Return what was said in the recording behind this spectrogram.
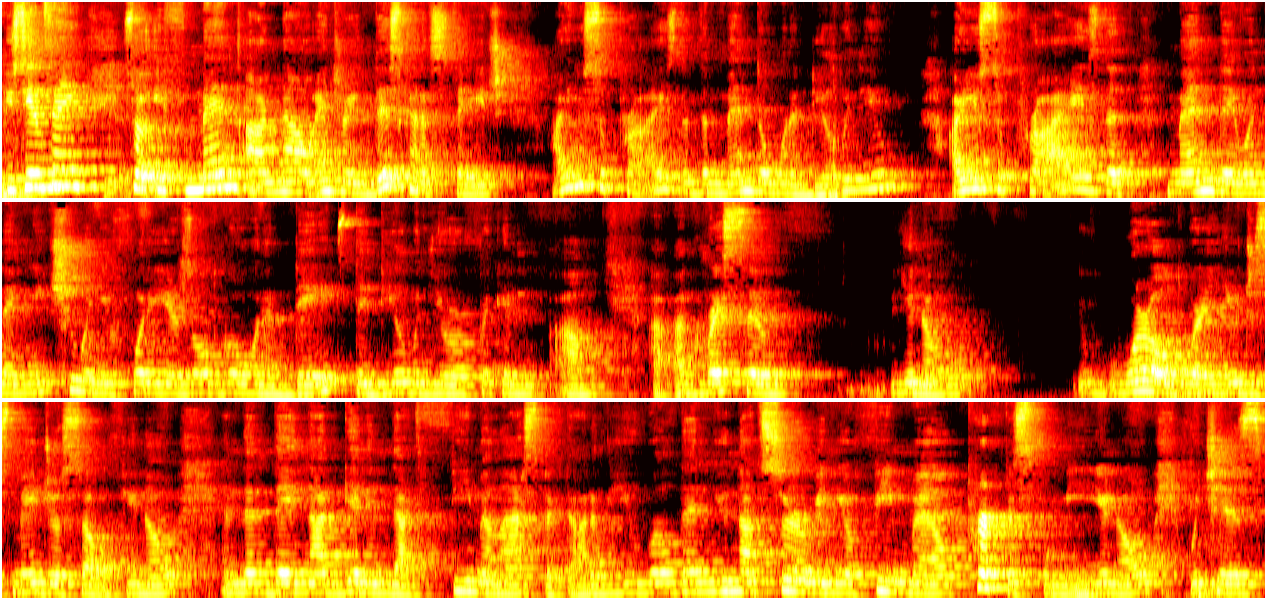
you see what I'm saying? So if men are now entering this kind of stage, are you surprised that the men don't want to deal with you? Are you surprised that men, they when they meet you when you're 40 years old, go on a date, they deal with your freaking um, aggressive, you know, world where you just made yourself, you know, and then they not getting that female aspect out of you, well, then you're not serving your female purpose for me, you know, which is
